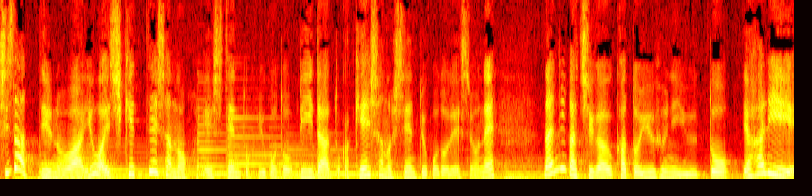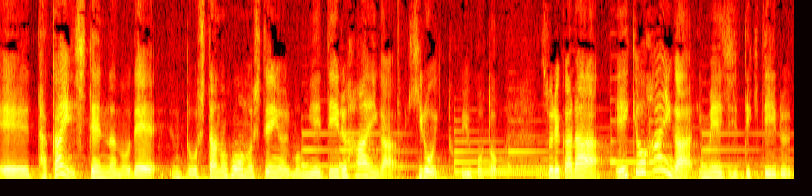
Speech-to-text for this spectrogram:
視座っていうのは要は意思決定者の、視点ということリーダーとか経営者の視点ということですよね。何が違うかというふうに言うとやはり、えー、高い視点なので、うん、と下の方の視点よりも見えている範囲が広いということ。それから影響範囲がイメージできている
